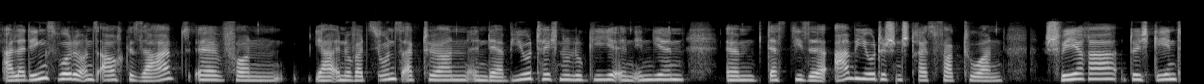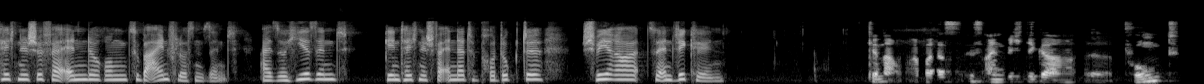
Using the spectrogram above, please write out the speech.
Allerdings wurde uns auch gesagt äh, von ja, Innovationsakteuren in der Biotechnologie in Indien, ähm, dass diese abiotischen Stressfaktoren schwerer durch gentechnische Veränderungen zu beeinflussen sind. Also hier sind gentechnisch veränderte Produkte schwerer zu entwickeln. Genau, aber das ist ein wichtiger äh, Punkt,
